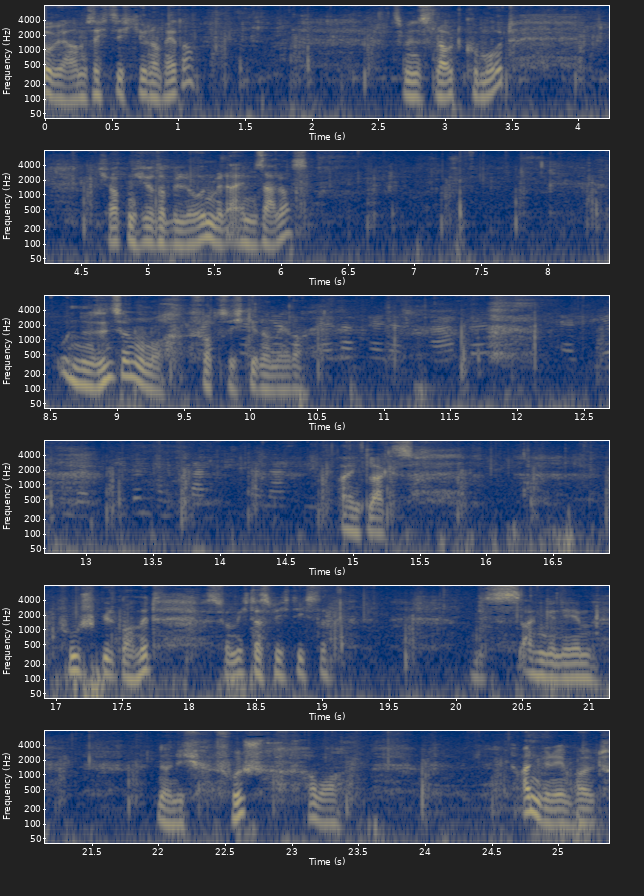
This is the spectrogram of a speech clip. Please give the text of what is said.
So, wir haben 60 Kilometer. Zumindest laut Komoot. Ich habe mich wieder belohnt mit einem Salos. Und nun sind es ja nur noch 40 Kilometer. Ein Klacks. Fuß spielt noch mit. Das ist für mich das Wichtigste. Und es ist angenehm. Na, nicht frisch, aber angenehm halt.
